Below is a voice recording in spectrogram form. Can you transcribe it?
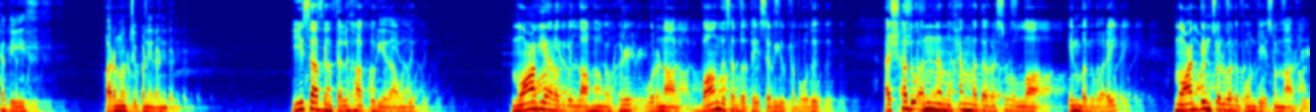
ஹதீஸ் அறுநூற்றி பன்னிரண்டு. ஈசா பின் கூறியதாவது முஆவியா ரதியுல்லாஹும் அவர்கள் ஒரு நாள் பாங்கு சப்தத்தை செவியுற்ற போது அஷ்ஹது அன்ன முஹம்மது ரசூலுல்லா என்பது வரை முஅத்தின் சொல்வது போன்றே சொன்னார்கள்.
